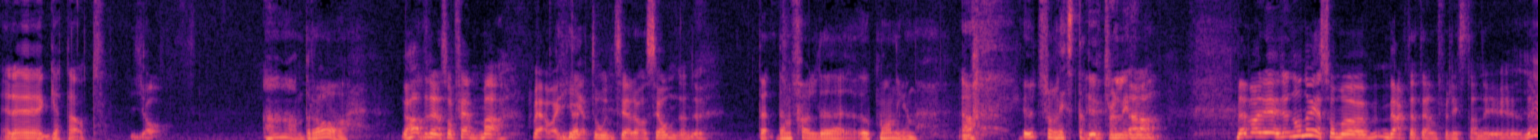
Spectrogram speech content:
Är det Get Out? Ja. Ah, bra. Jag hade den som femma. Men jag var helt ointresserad av att se om den nu. Den, den följde uppmaningen. Ja, Ut från listan. ut från listan. Ja. Men var det, är det någon av er som har beaktat den för listan i, nu?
